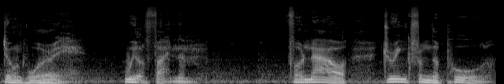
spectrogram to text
Don't worry. We'll find them. For now, drink from the pool.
